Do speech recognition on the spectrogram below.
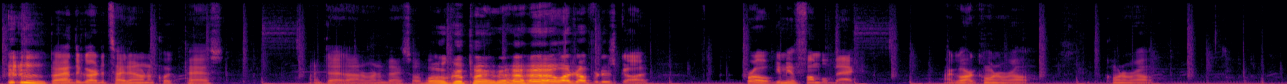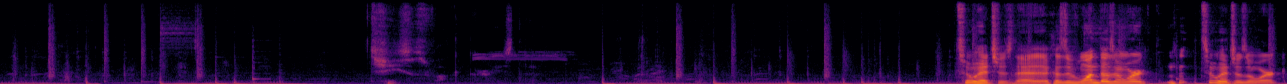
but I had to guard the tight end on a quick pass. Like that out of running back. So, oh, good play. Watch out for this guy. Bro, give me a fumble back. I guard corner route. Corner route. Two hitches. Because if one doesn't work, two hitches will work.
